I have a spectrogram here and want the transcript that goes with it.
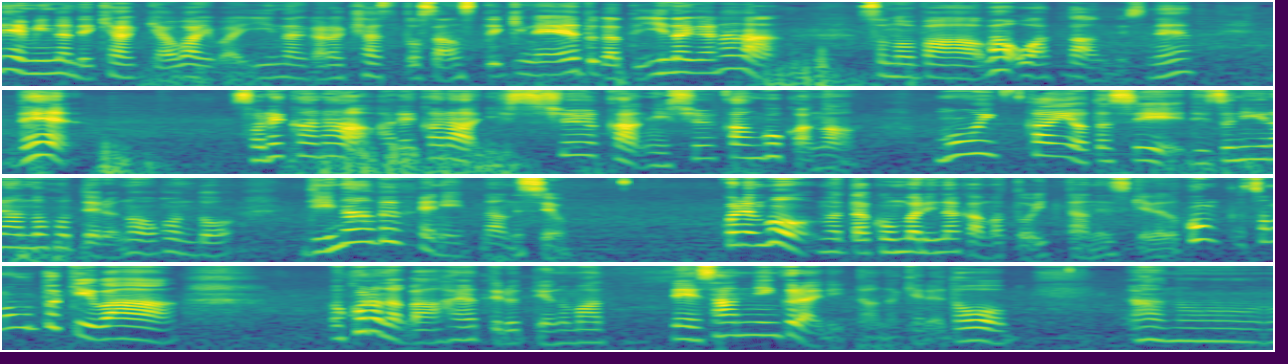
でみんなでキャーキャーワイワイ言いながらキャストさん素敵ねとかって言いながらその場は終わったんですね。でそれからあれから1週間2週間後かな。もう1回私ディズニーランドホテルの今度ディナーブッフェに行ったんですよ。これもまたこんばり仲間と行ったんですけれどその時はコロナが流行ってるっていうのもあって3人くらいで行ったんだけれどあの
